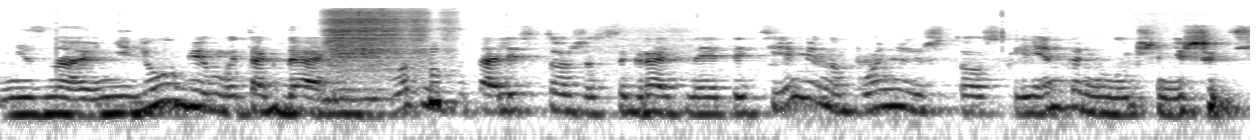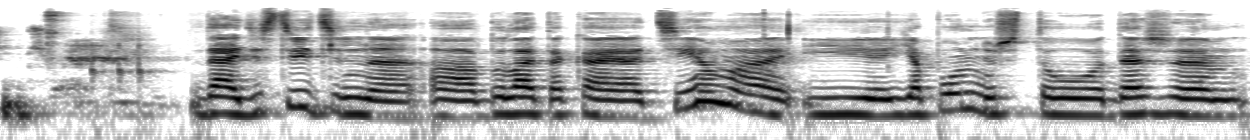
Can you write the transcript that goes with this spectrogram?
не знаю, не любим и так далее. И вот мы пытались тоже сыграть на этой теме, но поняли, что с клиентами лучше не шутить. Да, действительно, а, была такая тема, и я помню, что даже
